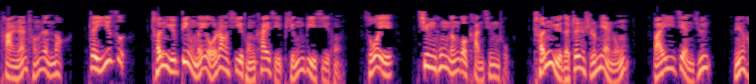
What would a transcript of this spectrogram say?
坦然承认道：“这一次，陈宇并没有让系统开启屏蔽系统，所以青空能够看清楚陈宇的真实面容。”白衣剑君，您好，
